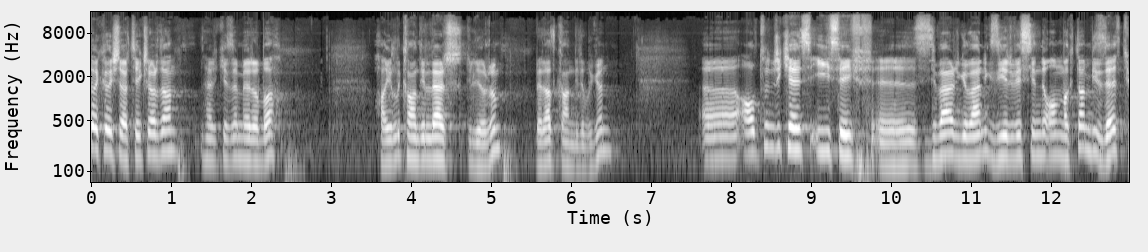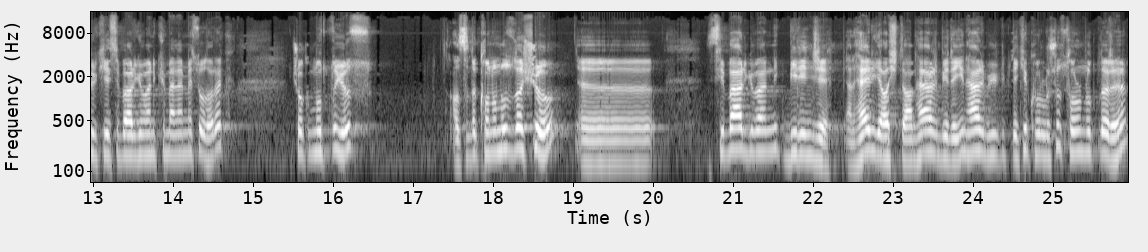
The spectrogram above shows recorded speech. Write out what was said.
arkadaşlar tekrardan herkese merhaba. Hayırlı kandiller diliyorum. Berat Kandili bugün. Ee, altıncı kez eSafe e, siber güvenlik zirvesinde olmaktan biz de Türkiye Siber Güvenlik Kümelenmesi olarak çok mutluyuz. Aslında konumuz da şu, e, siber güvenlik bilinci. Yani her yaştan, her bireyin, her büyüklükteki kuruluşun sorumlulukları.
